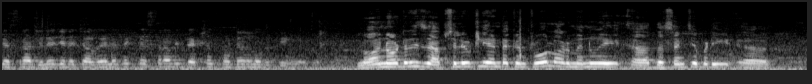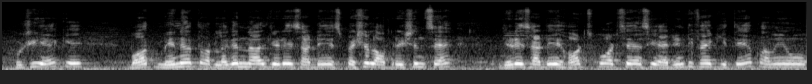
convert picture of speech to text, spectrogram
ਕਿਸ ਤਰ੍ਹਾਂ ਜ਼ਿਲ੍ਹੇ ਜਿਹੜੇ ਚੱਲ ਰਹੇ ਨੇ ਤੇ ਕਿਸ ਤਰ੍ਹਾਂ ਦੀ ਡਾਇਰੈਕਸ਼ਨ ਤੁਹਾਡੇ ਵੱਲੋਂ ਦਿੱਤੀ ਗਈ ਹੈ law and order is absolutely under control ਔਰ ਮੈਨੂੰ ਇਹ ਦੱਸਣ 'ਚ ਬੜੀ ਖੁਸ਼ੀ ਹੈ ਕਿ ਬਹੁਤ ਮਿਹਨਤ ਔਰ ਲਗਨ ਨਾਲ ਜਿਹੜੇ ਸਾਡੇ ਸਪੈਸ਼ਲ ਆਪਰੇਸ਼ਨਸ ਹੈ ਜਿਹੜੇ ਸਾਡੇ ਹੌਟ ਸਪੌਟਸ ਹੈ ਅਸੀਂ ਆਇਡੈਂਟੀਫਾਈ ਕੀਤੇ ਆ ਭਾਵੇਂ ਉਹ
